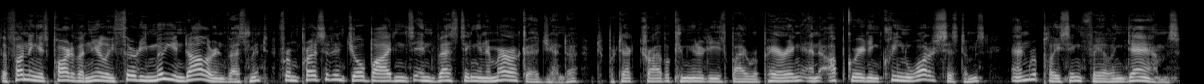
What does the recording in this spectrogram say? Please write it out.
The funding is part of a nearly $30 million investment from President Joe Biden's Investing in America agenda to protect tribal communities by repairing and upgrading clean water systems and replacing failing dams.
